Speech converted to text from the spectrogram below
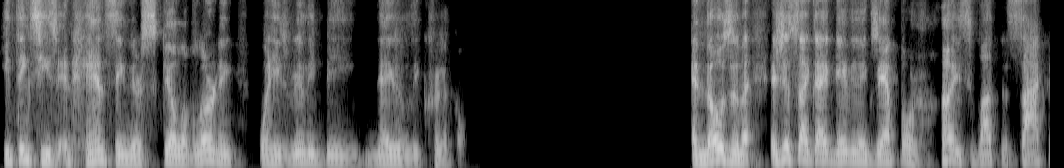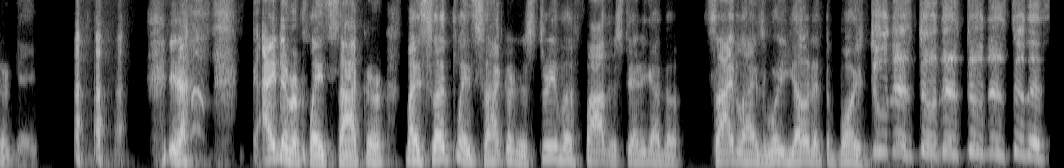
He thinks he's enhancing their skill of learning when he's really being negatively critical. And those are the, it's just like I gave you the example, Royce, about the soccer game. you know, I never played soccer. My son played soccer. There's three of us fathers standing on the sidelines. We're yelling at the boys, do this, do this, do this, do this.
